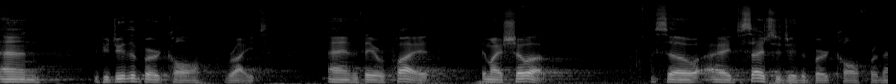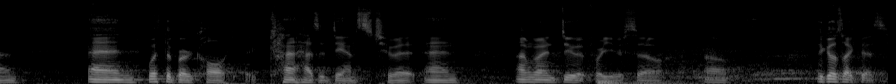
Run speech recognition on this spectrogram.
And if you do the bird call right, and they were quiet, it might show up. So I decided to do the bird call for them. And with the bird call, it kind of has a dance to it. And I'm going to do it for you. So um, it goes like this.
